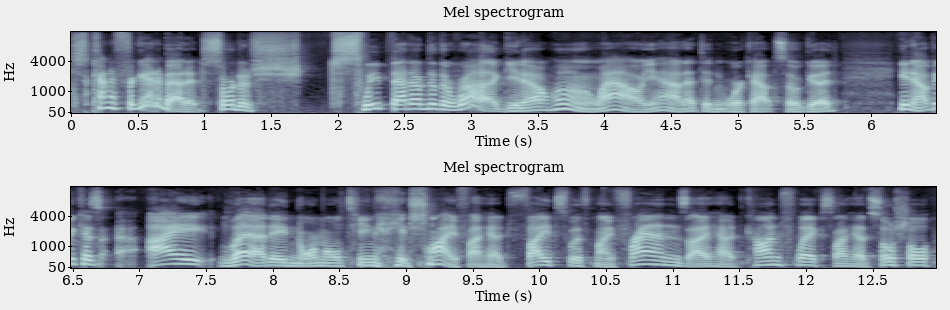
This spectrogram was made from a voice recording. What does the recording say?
just kind of forget about it. Sort of sh- sweep that under the rug, you know? Hmm, wow, yeah, that didn't work out so good. You know, because I led a normal teenage life. I had fights with my friends, I had conflicts, I had social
